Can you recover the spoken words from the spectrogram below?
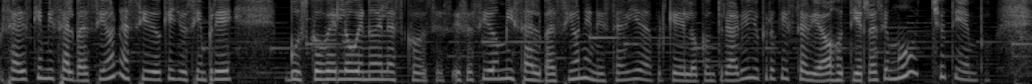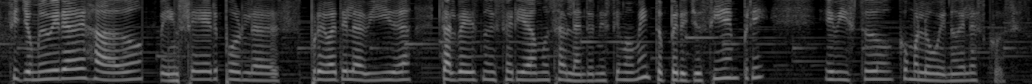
sabes que mi salvación ha sido que yo siempre busco ver lo bueno de las cosas. Esa ha sido mi salvación en esta vida, porque de lo contrario yo creo que estaría bajo tierra hace mucho tiempo. Si yo me hubiera dejado vencer por las pruebas de la vida, tal vez no estaríamos hablando en este momento, pero yo siempre he visto como lo bueno de las cosas.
